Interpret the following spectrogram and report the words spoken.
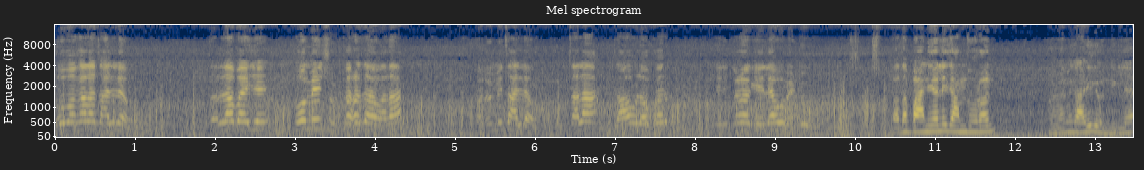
तो बघायला चाललो चालला पाहिजे. तो मेन शूट करायचा आहे मला म्हणून मी चाललो चला जाऊ लवकर. तिकडं गेल्यावर भेटू. आता पाणी आले जाम जोरान. म्हणून आम्ही गाडी घेऊन निघल्या.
